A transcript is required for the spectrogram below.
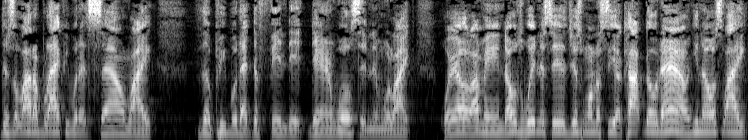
there's a lot of black people that sound like the people that defended Darren Wilson and were like, well, I mean, those witnesses just want to see a cop go down. You know, it's like,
